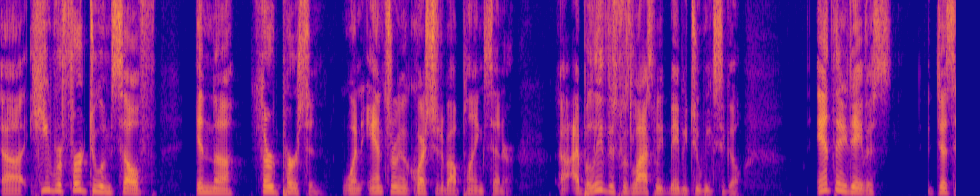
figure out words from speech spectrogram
Uh, he referred to himself in the third person when answering a question about playing center. Uh, I believe this was last week, maybe two weeks ago. Anthony Davis, does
